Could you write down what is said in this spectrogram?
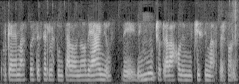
porque además pues es el resultado no de años de, de mucho trabajo de muchísimas personas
